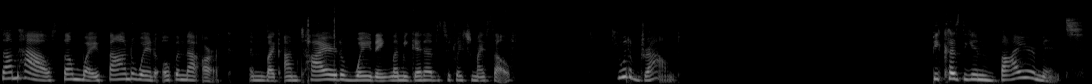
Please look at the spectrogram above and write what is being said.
somehow, some way found a way to open that ark and, like, I'm tired of waiting, let me get out of the situation myself, he would have drowned. Because the environment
